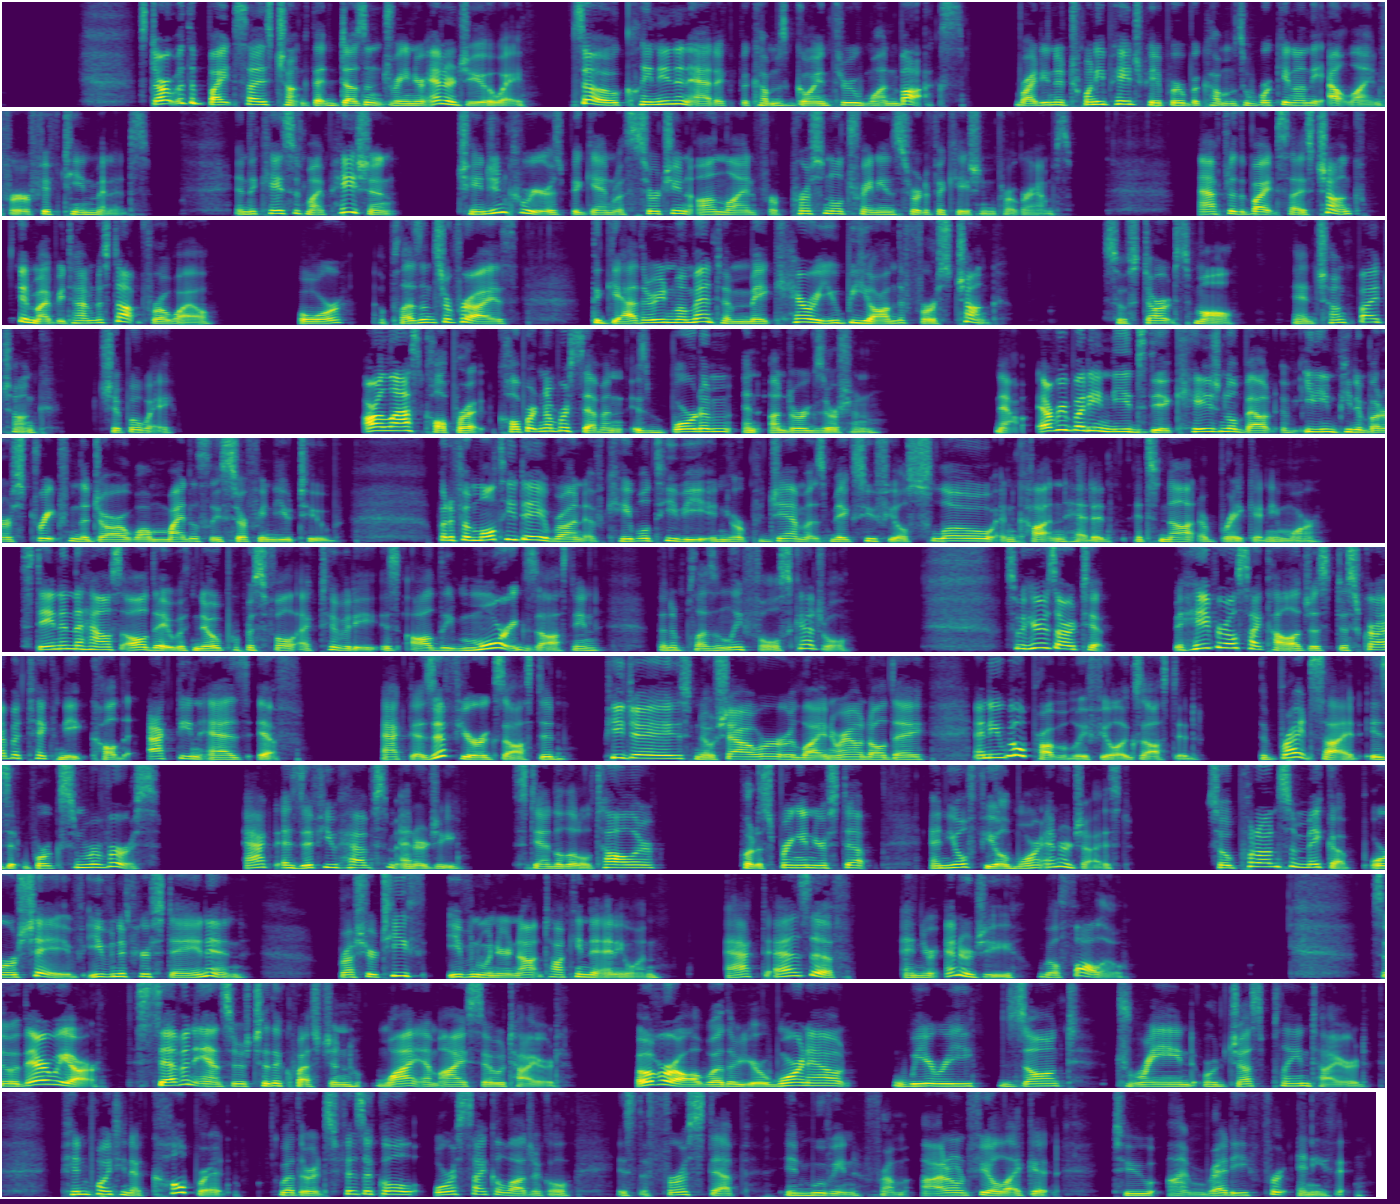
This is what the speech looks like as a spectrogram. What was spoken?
Start with a bite sized chunk that doesn't drain your energy away. So, cleaning an attic becomes going through one box. Writing a 20 page paper becomes working on the outline for 15 minutes. In the case of my patient, changing careers began with searching online for personal training certification programs. After the bite sized chunk, it might be time to stop for a while. Or, a pleasant surprise, the gathering momentum may carry you beyond the first chunk. So start small and chunk by chunk, chip away. Our last culprit, culprit number seven, is boredom and underexertion. Now, everybody needs the occasional bout of eating peanut butter straight from the jar while mindlessly surfing YouTube. But if a multi day run of cable TV in your pajamas makes you feel slow and cotton headed, it's not a break anymore. Staying in the house all day with no purposeful activity is oddly more exhausting than a pleasantly full schedule. So here's our tip Behavioral psychologists describe a technique called acting as if. Act as if you're exhausted, PJs, no shower, or lying around all day, and you will probably feel exhausted. The bright side is it works in reverse. Act as if you have some energy, stand a little taller, put a spring in your step, and you'll feel more energized. So put on some makeup or shave, even if you're staying in. Brush your teeth, even when you're not talking to anyone. Act as if, and your energy will follow. So there we are seven answers to the question, Why am I so tired? Overall, whether you're worn out, weary, zonked, drained, or just plain tired, pinpointing a culprit, whether it's physical or psychological, is the first step in moving from I don't feel like it to I'm ready for anything.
